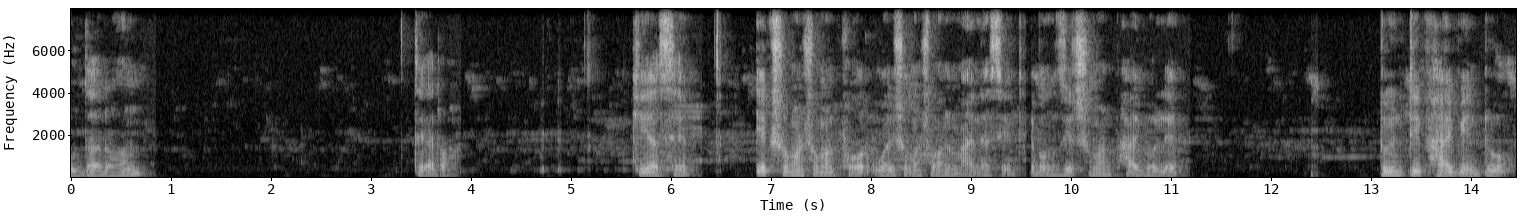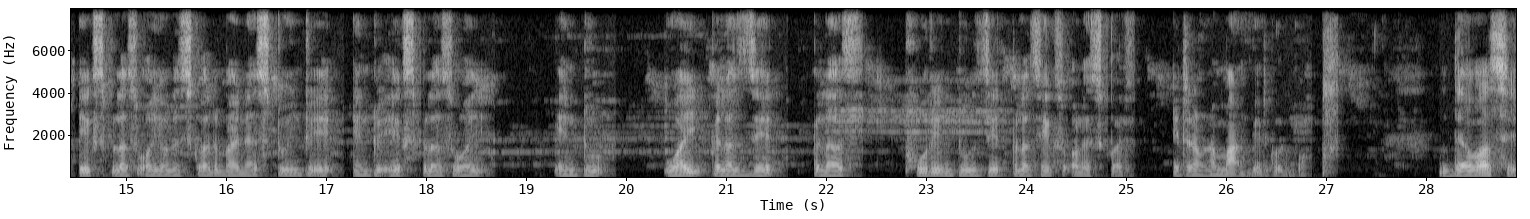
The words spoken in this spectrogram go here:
উদাহরণ তেরো। কি আছে? এক্স সমান সমান ফোর ওয়াই সমান সমান মাইনাস এইট এবং জেড সমান ফাইভ হলে twenty five into X plus Y all square minus two into into X plus Y into Y plus Z plus four into Z plus X all square এটার আমরা মান বের করব। দেওয়া আছে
